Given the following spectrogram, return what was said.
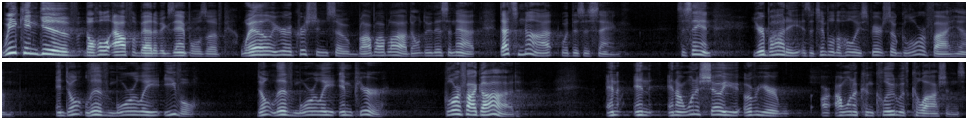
We can give the whole alphabet of examples of, well, you're a Christian, so blah, blah, blah, don't do this and that. That's not what this is saying. It's saying, your body is a temple of the Holy Spirit, so glorify Him. And don't live morally evil. Don't live morally impure. Glorify God. And, and, and I want to show you over here, I want to conclude with Colossians.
